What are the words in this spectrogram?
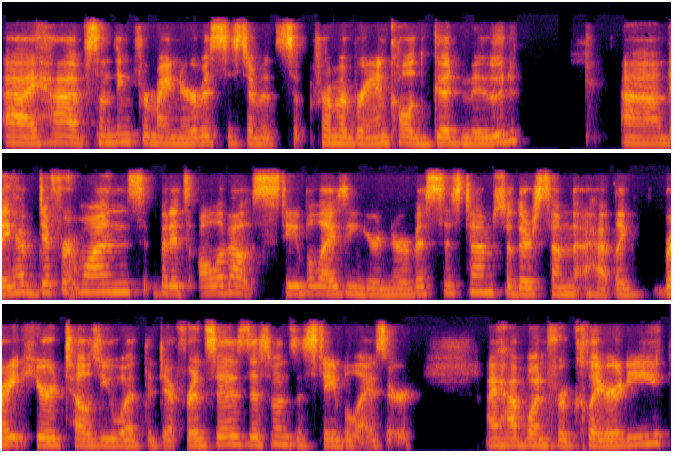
I have something for my nervous system. It's from a brand called Good Mood. Uh, they have different ones, but it's all about stabilizing your nervous system. So there's some that have like right here tells you what the difference is. This one's a stabilizer. I have one for clarity.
